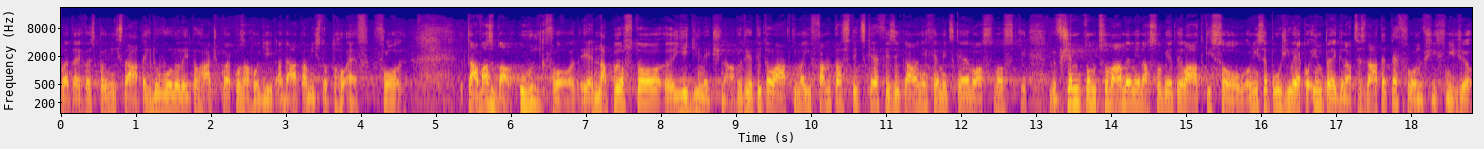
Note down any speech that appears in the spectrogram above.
letech ve Spojených státech dovolili to háčko jako zahodit a dát tam místo toho F, fluor ta vazba uhlík-fluor je naprosto e, jedinečná, protože tyto látky mají fantastické fyzikálně chemické vlastnosti. Všem tom, co máme my na sobě, ty látky jsou. Oni se používají jako impregnace. Znáte teflon všichni, že jo?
